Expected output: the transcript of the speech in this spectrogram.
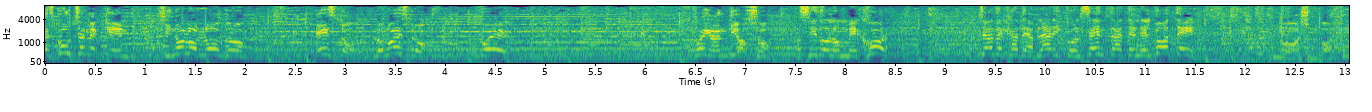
Escúchame, Ken. Si no lo logro, esto, lo nuestro, fue. fue grandioso. Ha sido lo mejor. Ya deja de hablar y concéntrate en el bote. No es un bote,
